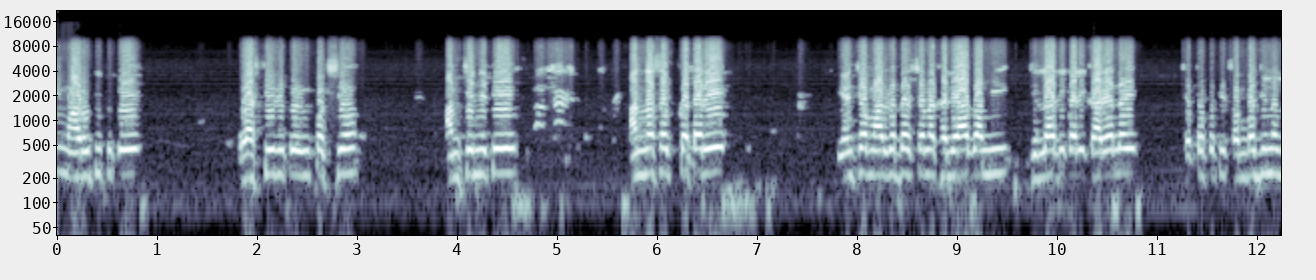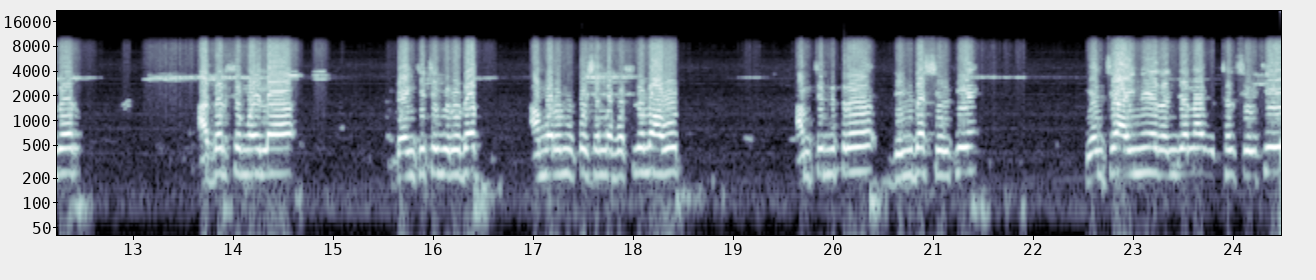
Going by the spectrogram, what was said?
मी मारुती तुपे राष्ट्रीय रिपब्लिकन पक्ष आमचे नेते अण्णासाहेब कटारे यांच्या मार्गदर्शनाखाली आज आम्ही जिल्हाधिकारी कार्यालय छत्रपती संभाजीनगर आदर्श महिला बँकेच्या विरोधात आमरण उपोषणला बसलेलो आहोत. आमचे मित्र देवीदास शेळके यांच्या आईने रंजना विठ्ठल शेळके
